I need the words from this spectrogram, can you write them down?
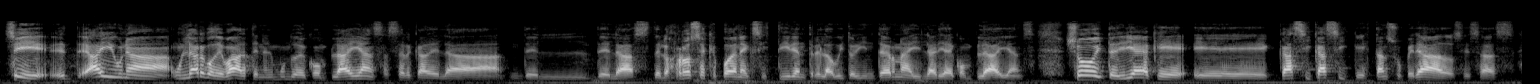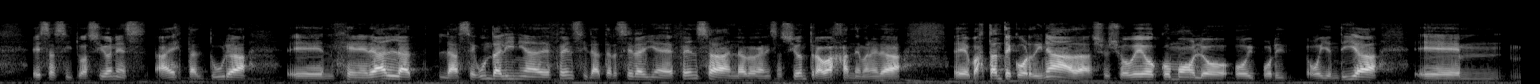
Sí, eh, hay una, un largo debate en el mundo de compliance acerca de, la, del, de, las, de los roces que puedan existir entre la auditoría interna y el área de compliance. Yo hoy te diría que eh, casi, casi que están superados esas, esas situaciones a esta altura. Eh, en general, la, la segunda línea de defensa y la tercera línea de defensa en la organización trabajan de manera eh, bastante coordinada. Yo, veo cómo lo, hoy, por, hoy en día, eh,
